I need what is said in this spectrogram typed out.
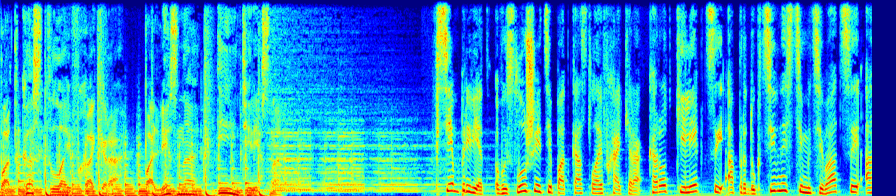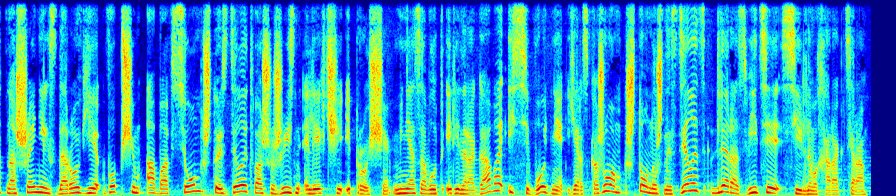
Подкаст лайфхакера. Полезно и интересно. Всем привет! Вы слушаете подкаст лайфхакера. Короткие лекции о продуктивности, мотивации, отношениях, здоровье, в общем, обо всем, что сделает вашу жизнь легче и проще. Меня зовут Ирина Рогава, и сегодня я расскажу вам, что нужно сделать для развития сильного характера.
